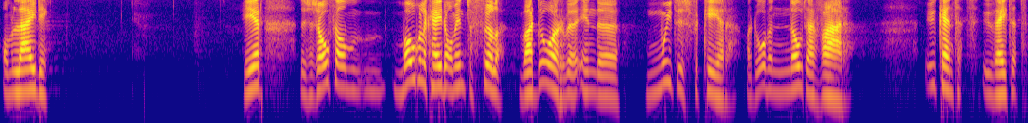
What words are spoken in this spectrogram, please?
om leiding. Heer, er zijn zoveel mogelijkheden om in te vullen, waardoor we in de moeites verkeren, waardoor we nood ervaren. U kent het, u weet het.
